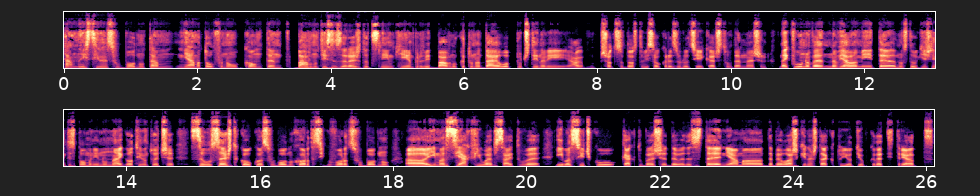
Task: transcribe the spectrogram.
там наистина е свободно, там няма толкова много контент, бавно ти се зареждат снимки, имам предвид бавно, като на dial почти, нали, а, защото са доста висока резолюция и качество в ден днешен. Някакво навява ми те носталгичните спомени, но най-готиното е, че се усеща колко е свободно. Хората си говорят свободно, а, има всякакви вебсайтове, има всичко, както беше 90-те, няма дебелашки неща, като YouTube, където ти трябват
